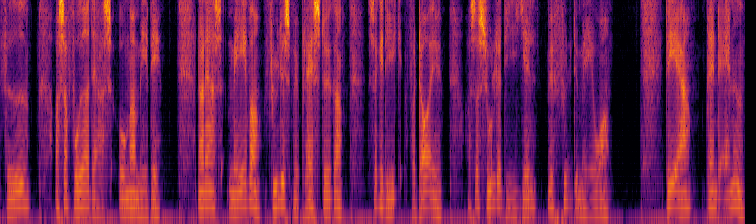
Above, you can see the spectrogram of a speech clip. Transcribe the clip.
føde, og så fodrer deres unger med det. Når deres maver fyldes med plaststykker, så kan de ikke fordøje, og så sulter de ihjel med fyldte maver. Det er blandt andet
